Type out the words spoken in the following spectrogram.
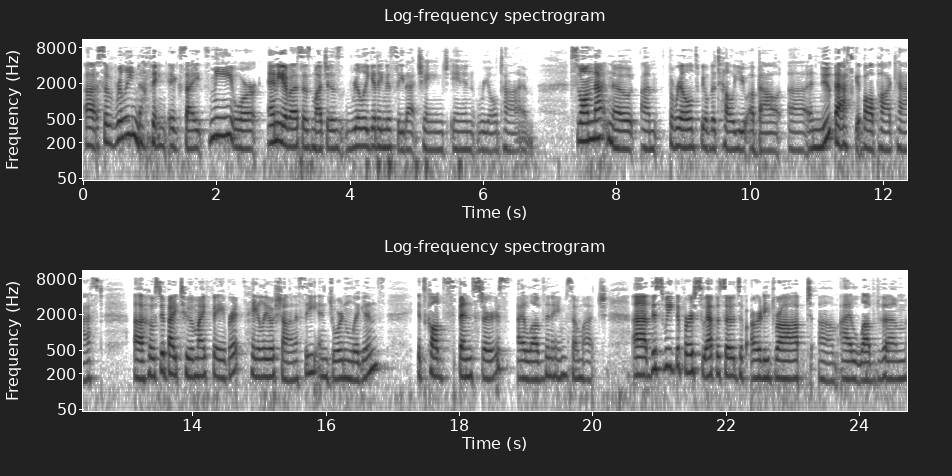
Uh, so really nothing excites me or any of us as much as really getting to see that change in real time. So on that note, I'm thrilled to be able to tell you about uh, a new basketball podcast uh, hosted by two of my favorites, Haley O'Shaughnessy and Jordan Ligons. It's called Spinsters. I love the name so much. Uh, this week, the first two episodes have already dropped. Um, I loved them.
